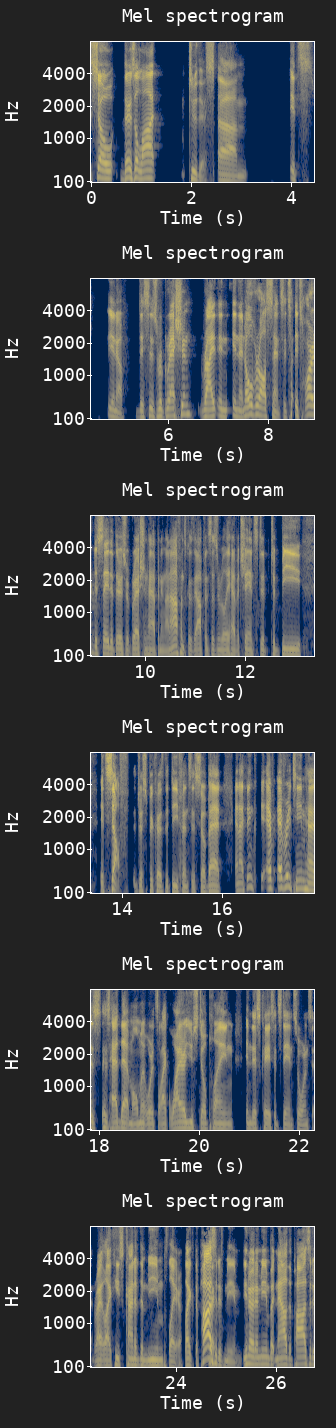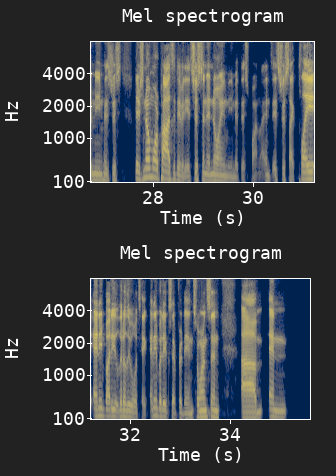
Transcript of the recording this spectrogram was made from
So, there's a lot to this. Um, it's, you know, this is regression, right? In in an overall sense, it's it's hard to say that there's regression happening on offense because the offense doesn't really have a chance to to be itself just because the defense is so bad. And I think every team has has had that moment where it's like, why are you still playing? In this case, it's Dan Sorensen, right? Like he's kind of the meme player, like the positive right. meme. You know what I mean? But now the positive meme has just there's no more positivity. It's just an annoying meme at this point. And it's just like play anybody. Literally, will take anybody except for Dan Sorensen. Um, and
